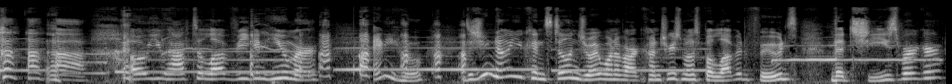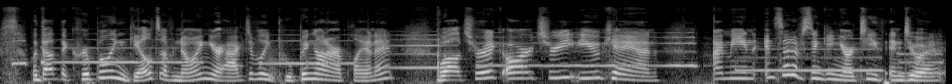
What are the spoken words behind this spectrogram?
Ha ha ha! Oh, you have to love vegan humor. Anywho, did you know you can still enjoy one of our country's most beloved foods, the cheeseburger, without the crippling guilt of knowing you're actively pooping on our planet? Well, trick or treat, you can. I mean, instead of sinking your teeth into a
